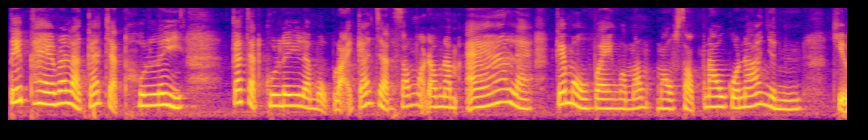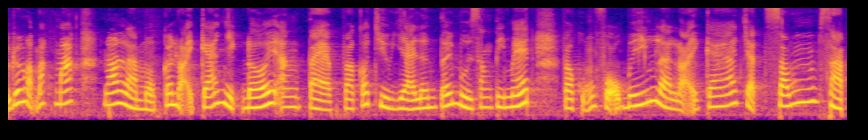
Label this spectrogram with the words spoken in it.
tiếp theo đó là cá chạch huli cá chạch culi là một loại cá chạch sống ở Đông Nam Á là cái màu vàng và màu, màu sọc nâu của nó nhìn chịu rất là bắt mắt. Nó là một cái loại cá nhiệt đới ăn tạp và có chiều dài lên tới 10 cm và cũng phổ biến là loại cá chạch sống sạch,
